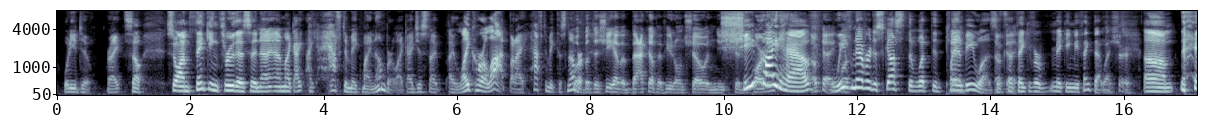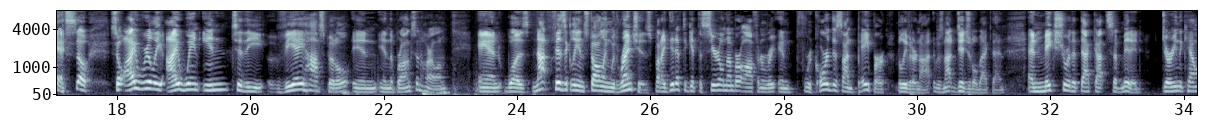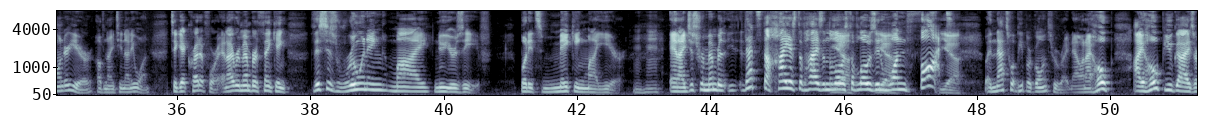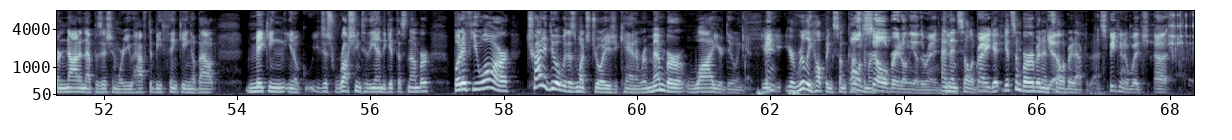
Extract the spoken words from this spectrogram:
What do you do? Right. So, so I'm thinking through this and I- I'm like, I, I have to make my number. Like I just, I, I like her a lot, but I have to make this number. But does she have a backup if you don't show and you should She party? might have. Okay, We've well- never discussed the, what the plan Okay. B was. So Okay. thank you for making me think that way. Sure. Um, so so I really I went into the VA hospital in in the Bronx and Harlem, and was not physically installing with wrenches, but I did have to get the serial number off and, re- and record this on paper, believe it or not. It was not digital back then, and make sure that that got submitted during the calendar year of 1991 to get credit for it. And I remember thinking, this is ruining my New Year's Eve, but it's making my year. Mm-hmm. And I just remember that's the highest of highs and the lowest of lows in Yeah. one thought Yeah. And that's what people are going through right now and i hope i hope you guys are not in that position where you have to be thinking about making you know just rushing to the end to get this number but if you are try to do it with as much joy as you can and remember why you're doing it you're, And- you're really helping some Well, and celebrate on the other end. and then celebrate Right? get, get some bourbon and Yeah. celebrate after that Speaking of which, uh,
